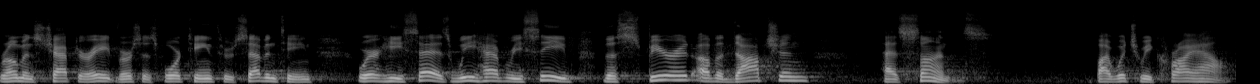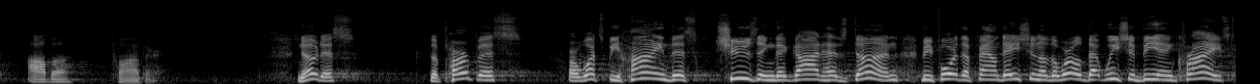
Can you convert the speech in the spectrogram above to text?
Romans chapter 8, verses 14 through 17, where he says, We have received the spirit of adoption as sons, by which we cry out, Abba, Father. Notice the purpose or what's behind this choosing that God has done before the foundation of the world that we should be in Christ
